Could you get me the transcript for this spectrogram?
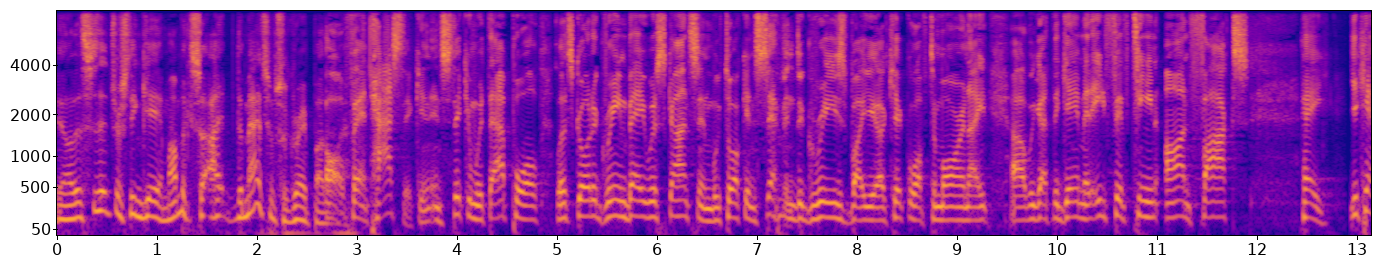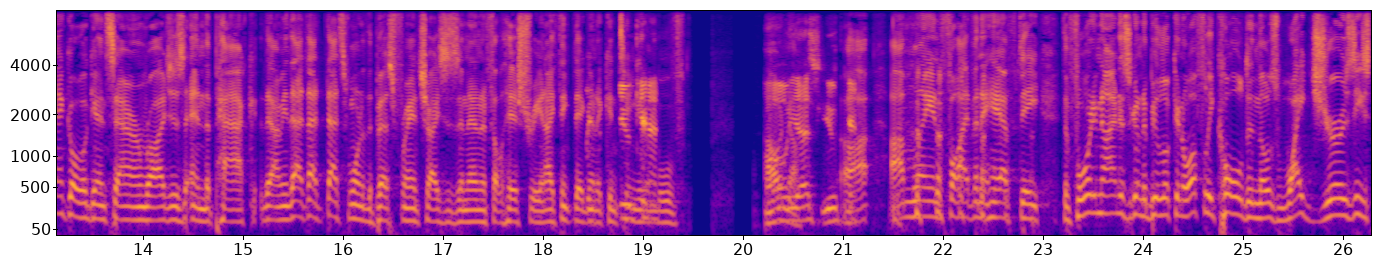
you know, this is an interesting game. I'm excited. The matchups are great, by the way. Oh, fantastic. And, and sticking with that, Paul, let's go to Green Bay, Wisconsin. We're talking seven degrees by uh, kickoff tomorrow night. Uh, we got the game at 8.15 on Fox. Hey, you can't go against Aaron Rodgers and the pack. I mean, that, that that's one of the best franchises in NFL history, and I think they're going to continue to move. Oh, no. yes, you can. Uh, I'm laying five and a half D. The 49ers are going to be looking awfully cold in those white jerseys,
